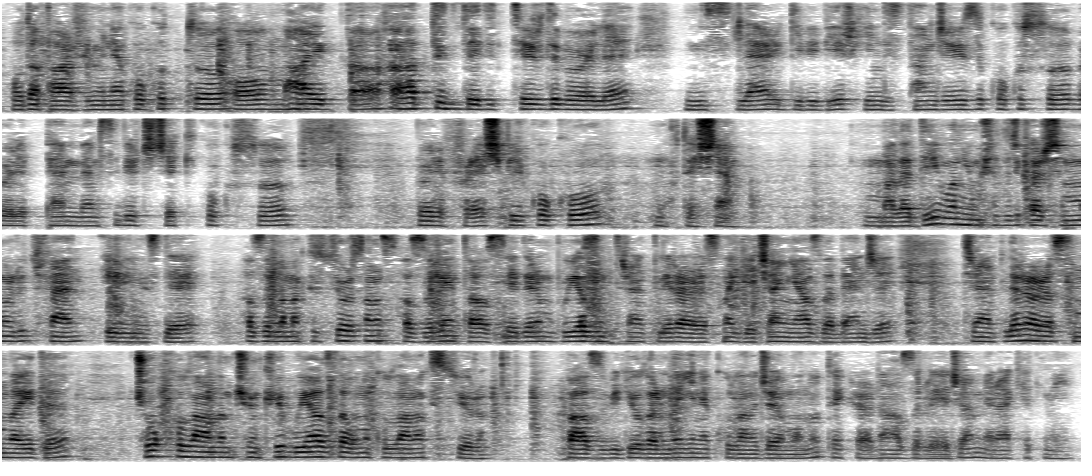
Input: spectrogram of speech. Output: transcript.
oda parfümüne kokuttu. Oh my god dedirtirdi böyle. Misler gibi bir Hindistan cevizi kokusu, böyle pembemsi bir çiçek kokusu, böyle fresh bir koku. Muhteşem. Maladivan yumuşatıcı karışımı lütfen evinizde hazırlamak istiyorsanız hazırlayın tavsiye ederim. Bu yazın trendleri arasında geçen yaz da bence trendler arasındaydı. Çok kullandım çünkü bu yaz da onu kullanmak istiyorum. Bazı videolarımda yine kullanacağım onu. Tekrardan hazırlayacağım merak etmeyin.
